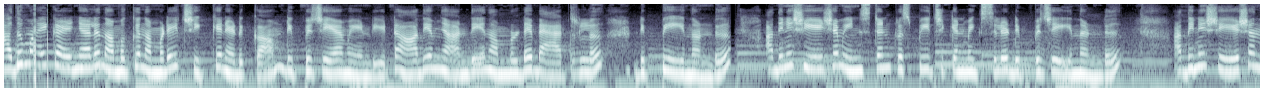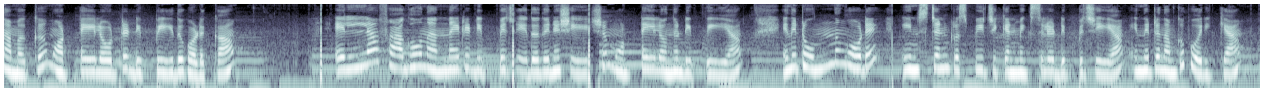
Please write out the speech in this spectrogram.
അതുമായി കഴിഞ്ഞാൽ നമുക്ക് നമ്മുടെ ചിക്കൻ എടുക്കാം. ഡിപ്പ് ചെയ്യാൻ വേണ്ടിയിട്ട്. ആദ്യം ഞാൻ ദേ നമ്മളുടെ ബാറ്ററിൽ ഡിപ്പ് ചെയ്യുന്നുണ്ട്. അതിനുശേഷം ഇൻസ്റ്റന്റ് ക്രിസ്പി ചിക്കൻ മിക്സിൽ ഡിപ്പ് ചെയ്യുന്നുണ്ട്. അതിനുശേഷം നമുക്ക് മുട്ടയിലോട്ട് ഡിപ്പ് ചെയ്ത് കൊടുക്കാം. എല്ലാ ഭാഗവും നന്നായിട്ട് ഡിപ്പ് ചെയ്തതിന് ശേഷം മുട്ടയിലൊന്ന് ഡിപ്പ് ചെയ്യാം. എന്നിട്ട് ഒന്നും കൂടെ ഇൻസ്റ്റന്റ് ക്രിസ്പി ചിക്കൻ മിക്സിൽ ഡിപ്പ് ചെയ്യാം. എന്നിട്ട് നമുക്ക് പൊരിക്കാം.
